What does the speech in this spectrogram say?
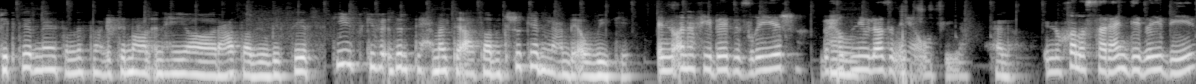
في كتير ناس بنسمع بيصير معهم انهيار عصبي وبيصير كيف كيف قدرتي حملتي أعصابك؟ شو كان اللي عم بيقويكي؟ إنه أنا في بيبي صغير بحضني ولازم إني أقوم فيه حلو. إنه خلص صار عندي بيبي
